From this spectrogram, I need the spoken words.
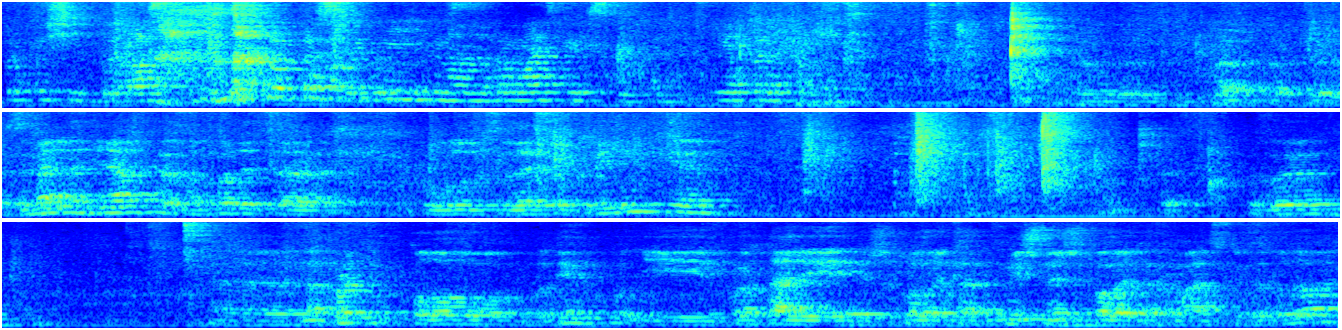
Пропишіть, будь ласка, хто присутній на громадських слуханнях. Я перепрошую. Земельна ділянка знаходиться по вулиці Лесі Українки е, напроти полового будинку і в кварталі житлової та змішаної житлової та громадської забудови.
